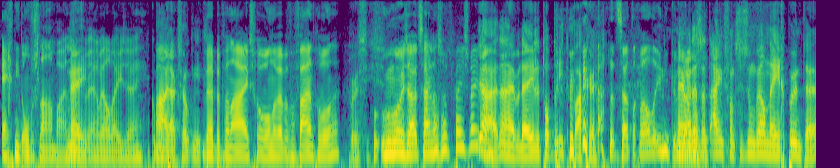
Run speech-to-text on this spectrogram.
echt niet onverslaanbaar, Nee. laten we er wel wezen. hè. Kom op. Ajax ook niet. We hebben van Ajax gewonnen, we hebben van Feyenoord gewonnen. Precies. Hoe, hoe mooi zou het zijn als we PSV Ja, dan hebben we de hele top 3 te pakken. Dat zou toch wel de unicum nee, zijn? maar dat is het eind van het seizoen wel 9 punten, hè?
